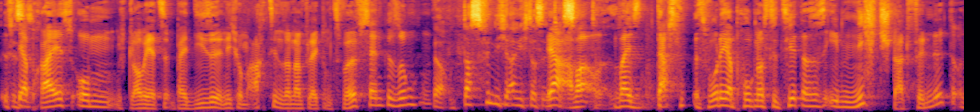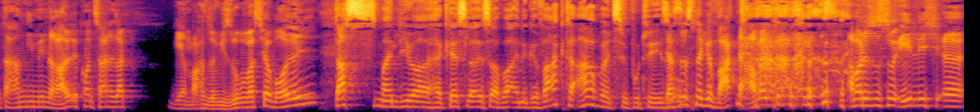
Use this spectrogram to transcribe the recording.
ist, Ist- der Preis um, ich glaube jetzt bei Diesel nicht um 18, sondern vielleicht um 12 Cent gesunken. Ja, und das finde ich eigentlich das Ja, Interessante. aber weil das, es wurde ja prognostiziert, dass es eben nicht stattfindet. Und da haben die Mineralölkonzerne gesagt, wir machen sowieso, was wir wollen. Das, mein lieber Herr Kessler, ist aber eine gewagte Arbeitshypothese. Das ist eine gewagte Arbeitshypothese, aber das ist so ähnlich, äh,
